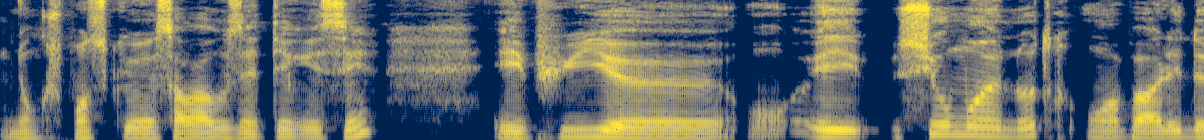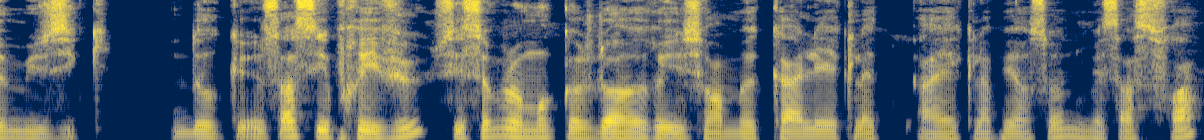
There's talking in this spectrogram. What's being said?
Donc je pense que ça va vous intéresser. Et puis et sûrement un autre, on va parler de musique. Donc ça c'est prévu. C'est simplement que je dois réussir à me caler avec la, avec la personne, mais ça se fera.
